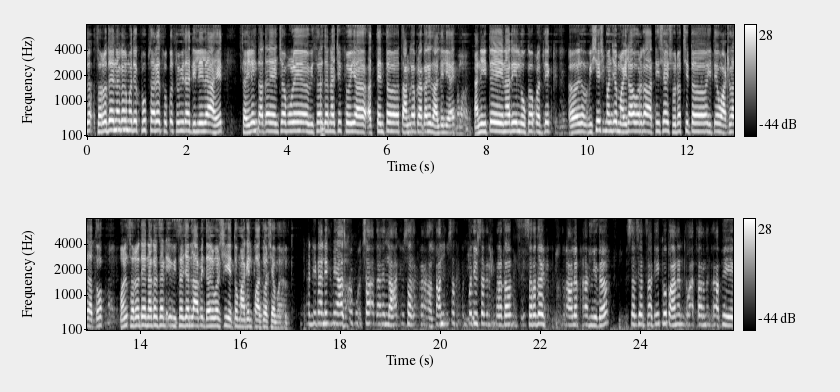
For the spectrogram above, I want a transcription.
सर्वोदय नगरमध्ये खूप साऱ्या सुखसुविधा दिलेल्या आहेत. शैलेश दादा यांच्यामुळे विसर्जनाची सोय अत्यंत चांगल्या प्रकारे झालेली आहे. आणि इथे येणारी लोक प्रत्येक विशेष म्हणजे महिला वर्ग अतिशय सुरक्षित इथे वाटला जातो. म्हणून सर्वोदय नगरसाठी विसर्जनला आम्ही दरवर्षी येतो मागील पाच वर्षापासून. या ठिकाणी मी आज खूप उत्साहात आहे दहा दिवसाचा दिवसाचा गणपती विसर्जन करत आहोत. सर्व आलं आम्ही इथं. विसर्जनसाठी खूप आनंद वातावरण आम्ही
